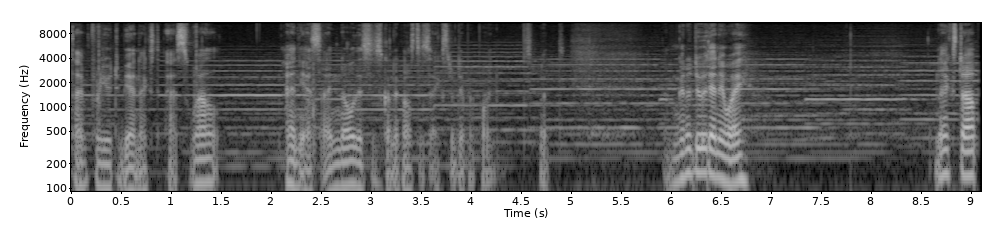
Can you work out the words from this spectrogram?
time for you to be annexed as well. And yes, I know this is gonna cost us extra dipper points, but I'm gonna do it anyway. Next up,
